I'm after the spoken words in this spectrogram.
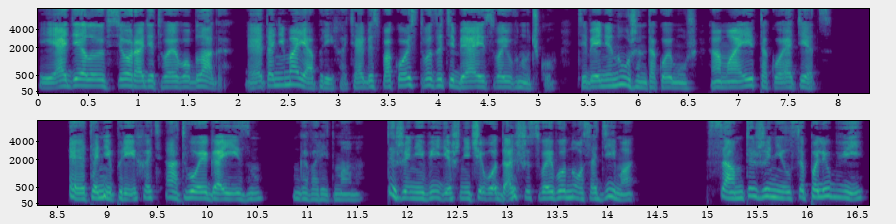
«Я делаю все ради твоего блага. Это не моя прихоть, а беспокойство за тебя и свою внучку. Тебе не нужен такой муж, а Маи такой отец». «Это не прихоть, а твой эгоизм», — говорит мама. «Ты же не видишь ничего дальше своего носа, Дима. Сам ты женился по любви»,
